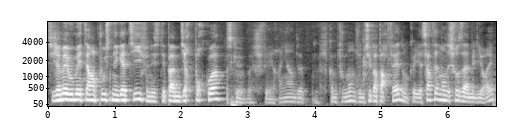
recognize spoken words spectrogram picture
si jamais vous mettez un pouce négatif, n'hésitez pas à me dire pourquoi, parce que bah, je fais rien de... Comme tout le monde, je ne suis pas parfait, donc euh, il y a certainement des choses à améliorer.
